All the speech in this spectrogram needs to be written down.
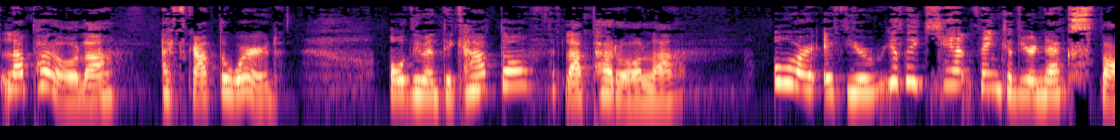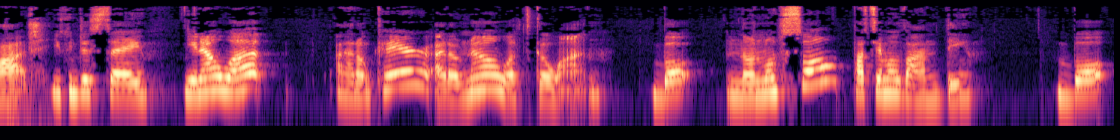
la parola. I forgot the word. Ho dimenticato la parola. Or if you really can't think of your next spot, you can just say, you know what? I don't care. I don't know. Let's go on. Boh, non lo so. Passiamo avanti. Boh,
